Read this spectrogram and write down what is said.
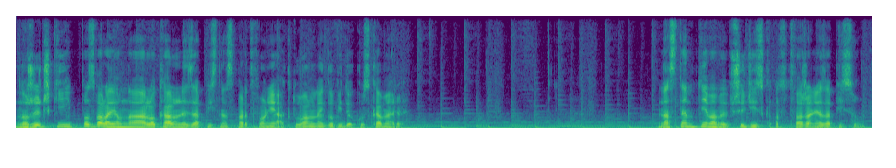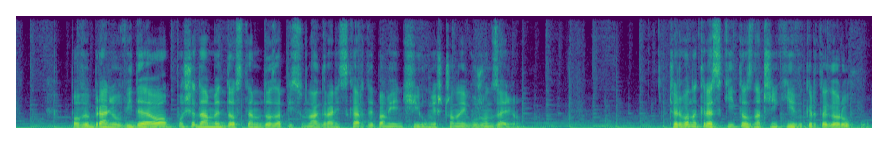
Nożyczki pozwalają na lokalny zapis na smartfonie aktualnego widoku z kamery. Następnie mamy przycisk odtwarzania zapisu. Po wybraniu wideo posiadamy dostęp do zapisu nagrań z karty pamięci umieszczonej w urządzeniu. Czerwone kreski to znaczniki wykrytego ruchu.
